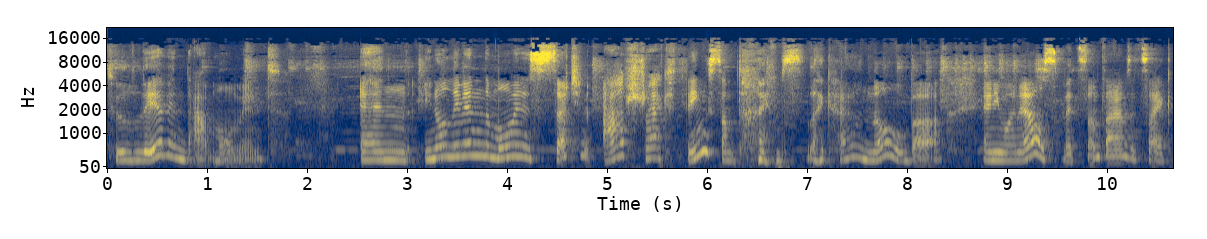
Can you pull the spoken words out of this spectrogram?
to live in that moment and you know living in the moment is such an abstract thing sometimes. Like i don't know about anyone else but sometimes it's like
